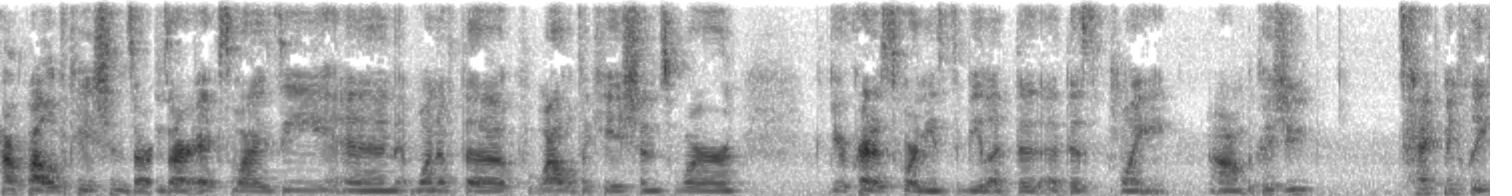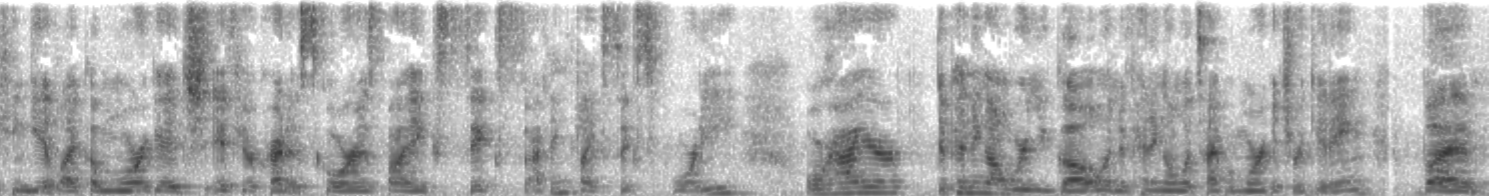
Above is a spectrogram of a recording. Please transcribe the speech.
our qualifications are, are XYZ. And one of the qualifications were your credit score needs to be like the, at this point um, because you technically can get like a mortgage if your credit score is like six, I think like 640 or higher, depending on where you go and depending on what type of mortgage you're getting. But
